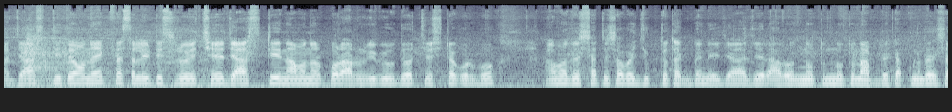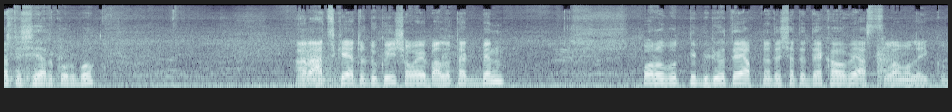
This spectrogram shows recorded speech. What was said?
আর জাহাজটিতে অনেক ফ্যাসিলিটিস রয়েছে। জাহাজটি নামানোর পর আরও রিভিউ দেওয়ার চেষ্টা করব। আমাদের সাথে সবাই যুক্ত থাকবেন। এই জাহাজের আরও নতুন নতুন আপডেট আপনাদের সাথে শেয়ার করব। আর আজকে এতটুকুই। সবাই ভালো থাকবেন। পরবর্তী ভিডিওতে আপনাদের সাথে দেখা হবে। আসসালামু আলাইকুম।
